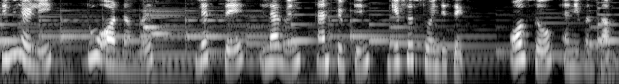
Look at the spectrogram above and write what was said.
Similarly, two odd numbers, let's say 11 and 15 gives us 26, also an even sum.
